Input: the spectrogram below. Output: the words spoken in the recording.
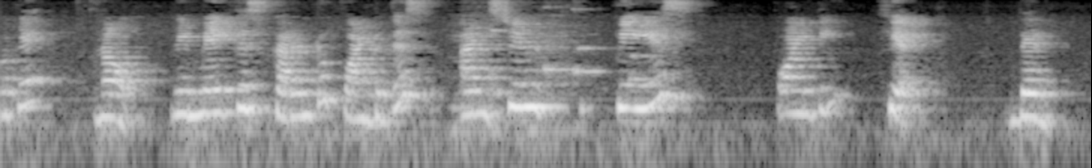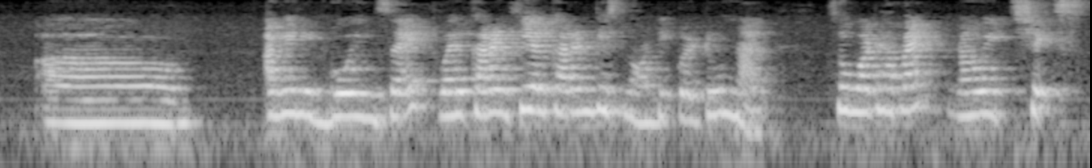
Okay, now we make this current to point to this and still P is pointing here. Then uh, again it go inside while current here current is not equal to null. So what happened? Now it checks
